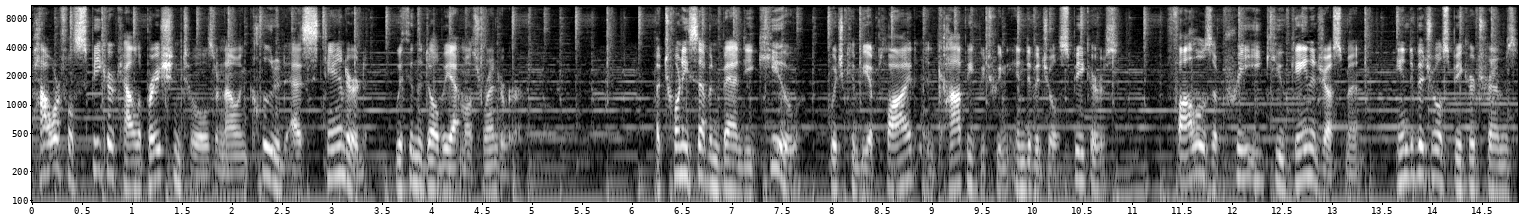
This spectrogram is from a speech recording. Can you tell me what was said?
powerful speaker calibration tools are now included as standard within the Dolby Atmos renderer. A 27 band EQ, which can be applied and copied between individual speakers, follows a pre EQ gain adjustment, individual speaker trims,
